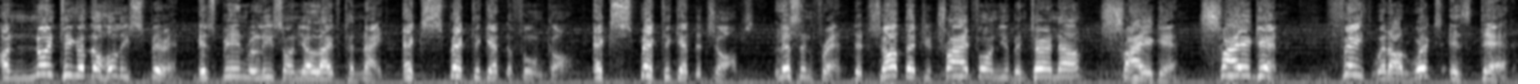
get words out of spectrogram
anointing of the Holy Spirit is being released on your life tonight. Expect to get the phone call. Expect to get the jobs. Listen, friend, the job that you tried for and you've been turned down, try again. Try again. Faith without works is dead.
